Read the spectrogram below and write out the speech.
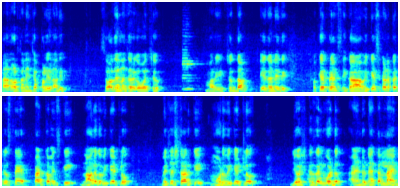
నా నోటితో నేను చెప్పలేను అది. సో అదైనా జరగవచ్చు. మరి చూద్దాం ఏదనేది. ఓకే ఫ్రెండ్స్ ఇక వికెట్స్ కనుక చూస్తే ప్యాట్ కమిన్స్కి నాలుగు వికెట్లు మెచెస్టార్కి స్టార్కి మూడు వికెట్లు Josh Hazlewood and Nathan Lyon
